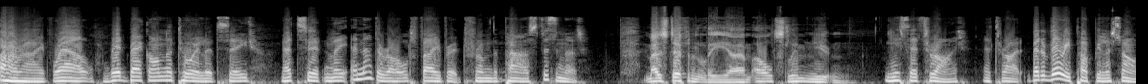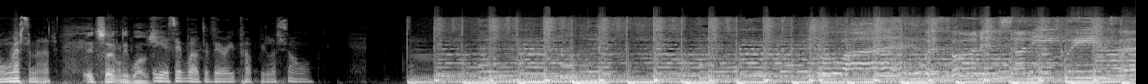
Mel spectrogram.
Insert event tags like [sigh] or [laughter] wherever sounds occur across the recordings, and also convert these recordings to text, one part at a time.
All right, well, Redback on the toilet seat. That's certainly another old favourite from the past, isn't it? Most definitely, um, old Slim Newton. Yes, that's right. That's right. But a very popular song, wasn't it? It certainly was. Yes, it was a very popular song. Oh, I was born in sunny Queensland,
